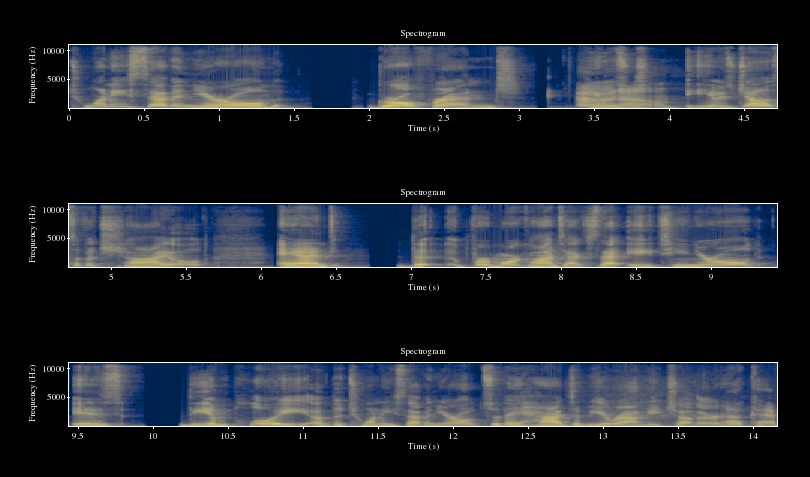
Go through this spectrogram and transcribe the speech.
27 year old girlfriend. he Oh, was no. he was jealous of a child. And the for more context, that 18 year old is the employee of the 27 year old. So they had to be around each other. Okay.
